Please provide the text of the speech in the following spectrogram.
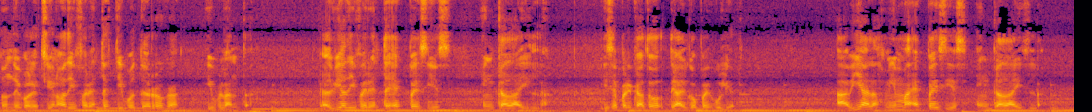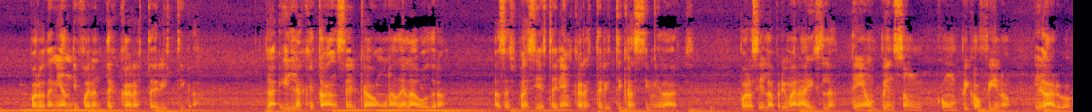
donde coleccionó diferentes tipos de rocas y plantas. Él vio diferentes especies en cada isla y se percató de algo peculiar. Había las mismas especies en cada isla, pero tenían diferentes características. Las islas que estaban cerca una de la otra, las especies tenían características similares, pero si la primera isla tenía un pinzón con un pico fino y largo,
